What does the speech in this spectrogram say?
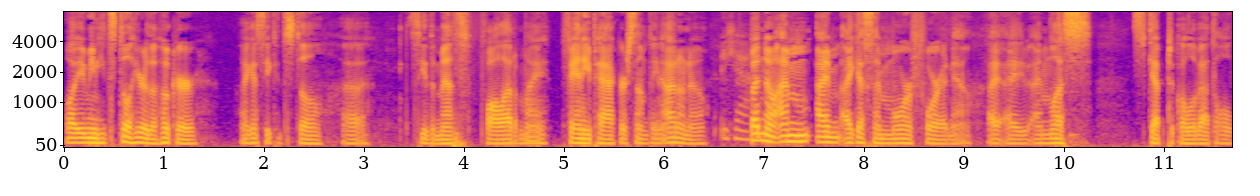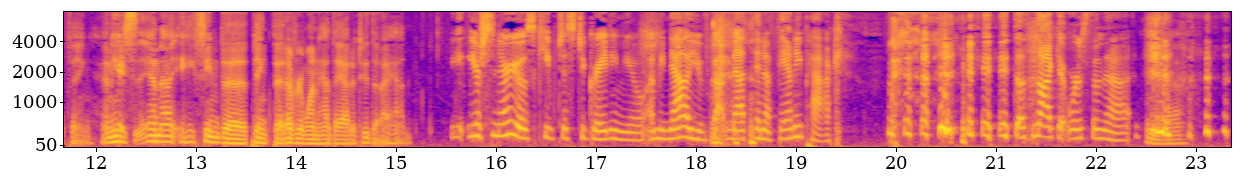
Well, I mean, he'd still hear the hooker. I guess he could still uh, see the meth fall out of my fanny pack or something. I don't know. Yeah. But no, I'm I'm I guess I'm more for it now. I, I I'm less skeptical about the whole thing. And he's and I, he seemed to think that everyone had the attitude that I had. Your scenarios keep just degrading you. I mean, now you've got meth in a fanny pack. it does not get worse than that. Yeah.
